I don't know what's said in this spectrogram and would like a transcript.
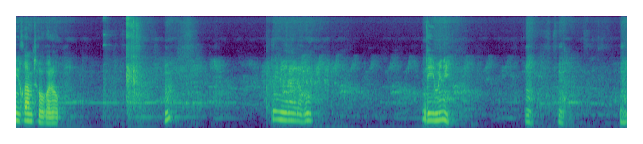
มีความสุขอะลูก ไม่มีอะไรหรอกลูก ดีไหมนี่อืมอืมอืม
